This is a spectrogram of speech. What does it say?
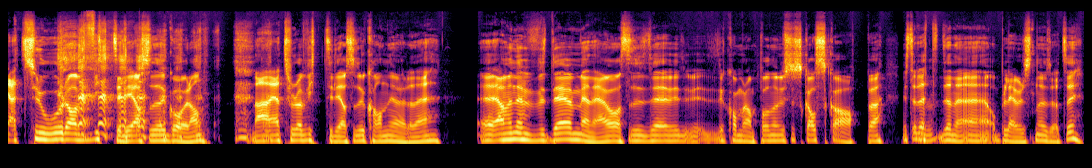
jeg tror da vitterlig at det går an. Nei, jeg tror da vitterlig at du kan gjøre det. Eh, Ja, men det, det mener jeg jo at det, det kommer an på Hvis du skal skape Hvis det er dette, denne opplevelsen du er ute etter,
